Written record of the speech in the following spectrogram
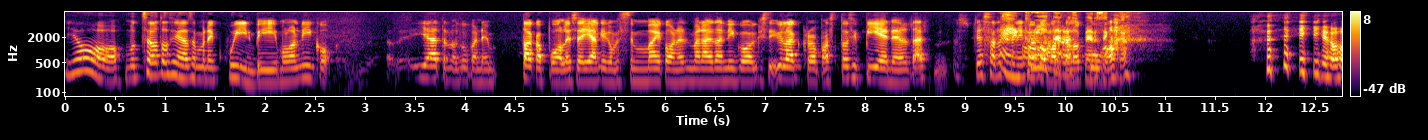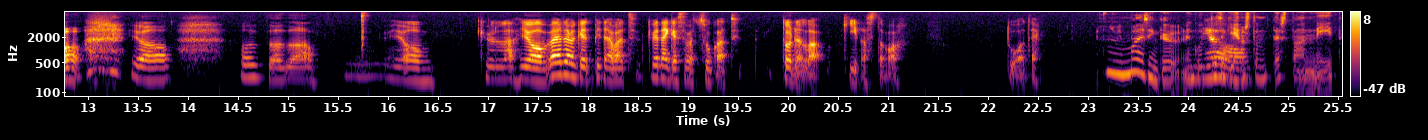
joo. Mutta se on tosiaan semmoinen queen bee. Mulla on niin kuin jäätävän kokoinen takapuoli sen jälkeen, kun mä sen maikoon, että mä näytän niin oikeasti yläkropasta tosi pieneltä. Että jos saada se niin kuva. joo, joo. Mut, tota, joo, kyllä. Joo, veden pitävät, veden kestävät sukat, todella kiinnostava tuote. No niin, mä olisin kyllä niin kuin, tosi kiinnostunut testaamaan niitä.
